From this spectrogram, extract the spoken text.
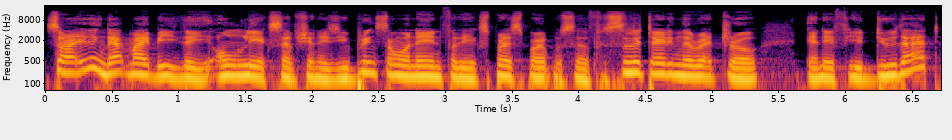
So I think that might be the only exception is you bring someone in for the express purpose of facilitating the retro and if you do that,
